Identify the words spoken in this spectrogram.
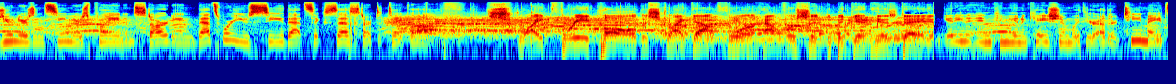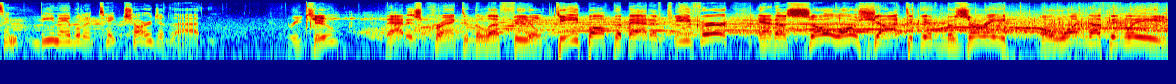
Juniors and seniors playing and starting, that's where you see that success start to take off. Strike three call to strike out for Halvorsen to begin his day. Getting in communication with your other teammates and being able to take charge of that. 3 2. That is cranked into left field. Deep off the bat of Kiefer, and a solo shot to give Missouri a 1 0 lead.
